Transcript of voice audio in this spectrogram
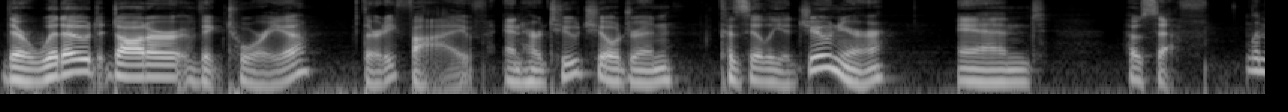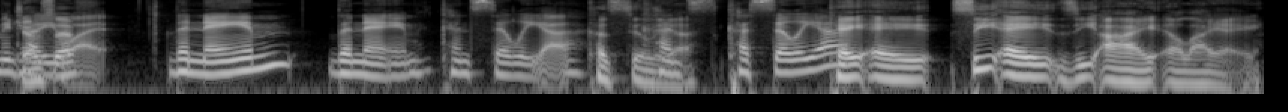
Their widowed daughter, Victoria, 35. And her two children, Kazilia Jr. and Joseph. Let me tell you what. The name, the name, Concilia. Kazilia. Cons- Cacilia? K A C A Z I L I A.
